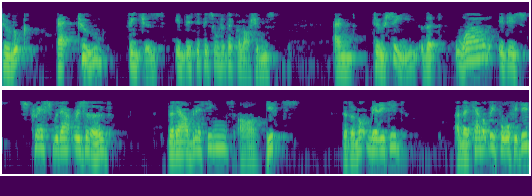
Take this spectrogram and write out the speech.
to look at two features in this epistle to the Colossians and to see that while it is stressed without reserve that our blessings are gifts that are not merited and they cannot be forfeited,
